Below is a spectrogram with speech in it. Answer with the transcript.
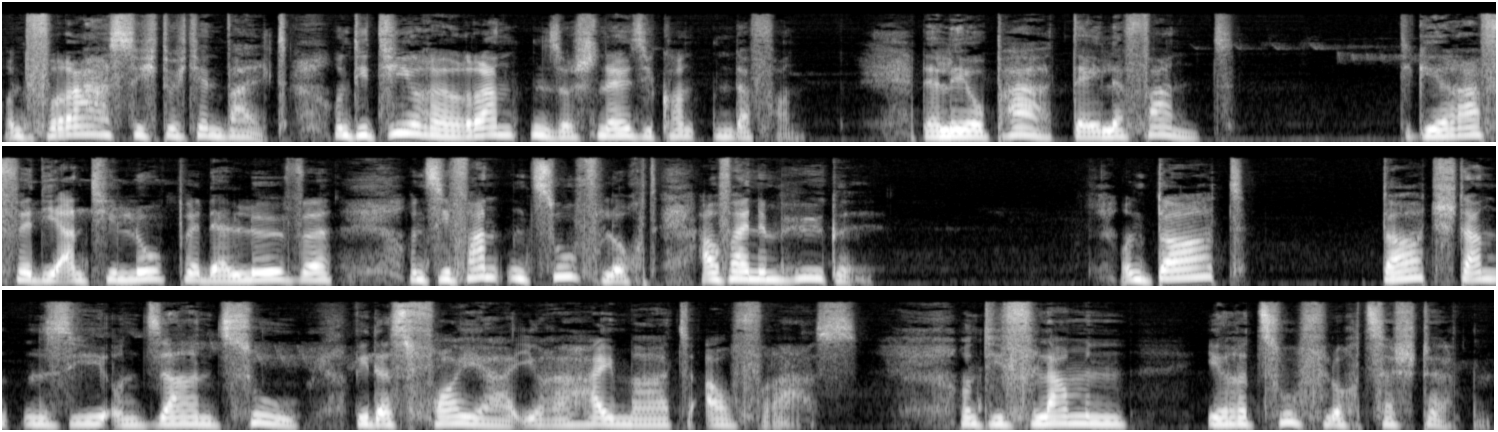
und fraß sich durch den Wald, und die Tiere rannten so schnell sie konnten davon. Der Leopard, der Elefant, die Giraffe, die Antilope, der Löwe, und sie fanden Zuflucht auf einem Hügel. Und dort, dort standen sie und sahen zu, wie das Feuer ihre Heimat auffraß und die Flammen ihre Zuflucht zerstörten.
